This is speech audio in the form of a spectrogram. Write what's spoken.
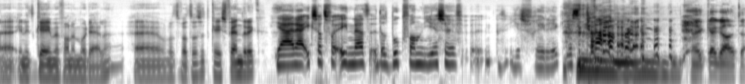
Eh, in het gamen van hun modellen. Eh, wat, wat was het? Kees Vendrik. ja nou, ik zat van, inderdaad dat boek van Jesse, eh, Jesse Frederik, Jesse Kramer. Kijk uit, hè.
